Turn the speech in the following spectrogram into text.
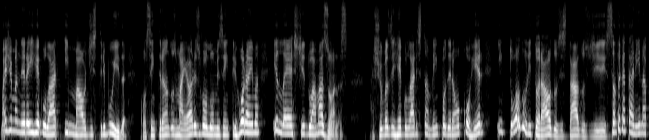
mas de maneira irregular e mal distribuída, concentrando os maiores volumes entre Roraima e leste do Amazonas. As chuvas irregulares também poderão ocorrer em todo o litoral dos estados de Santa Catarina,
